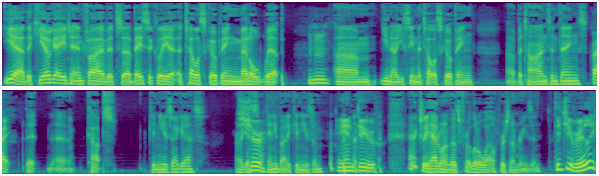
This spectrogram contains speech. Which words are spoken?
Yeah, the Kiyoga Agent M5, it's uh, basically a, a telescoping metal whip. Mm-hmm. Um, you know, you've seen the telescoping uh, batons and things Right. that uh, cops can use, I guess. Or I guess Sure. anybody can use them. And do. I actually had one of those for a little while for some reason. Did you really?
